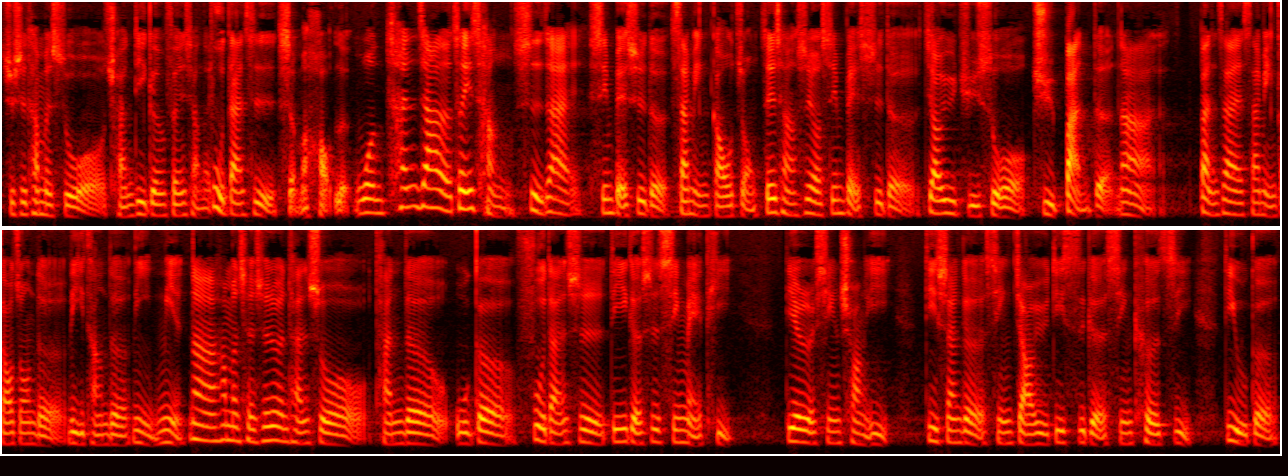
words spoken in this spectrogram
就是他们所传递跟分享的负担是什么。好了，我参加了这一场是在新北市的三明高中，这一场是由新北市的教育局所举办的。那办在三明高中的礼堂的里面。那他们城市论坛所谈的五个负担是：第一个是新媒体，第二个新创意，第三个新教育，第四个新科技，第五个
